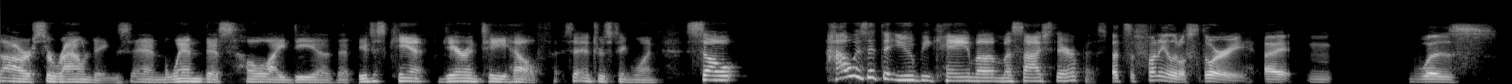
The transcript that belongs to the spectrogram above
our surroundings and when this whole idea that you just can't guarantee health. It's an interesting one. So, how is it that you became a massage therapist? That's a funny little story. I m- was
